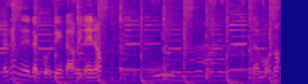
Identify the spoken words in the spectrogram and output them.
Dagan na dagko din kahoy day no? Damo no?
